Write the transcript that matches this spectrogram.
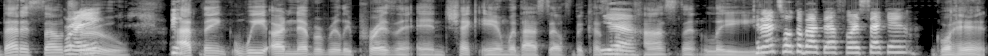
That is so Right? true. Be- I think we are never really present and check in with ourselves because Yeah. we're constantly. Can I talk about that for a second? Go ahead.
